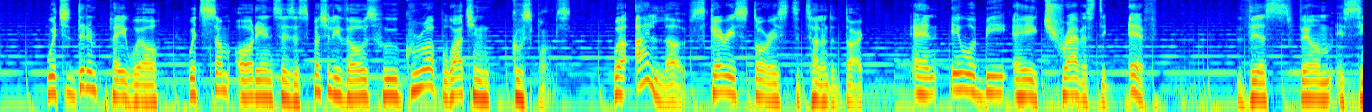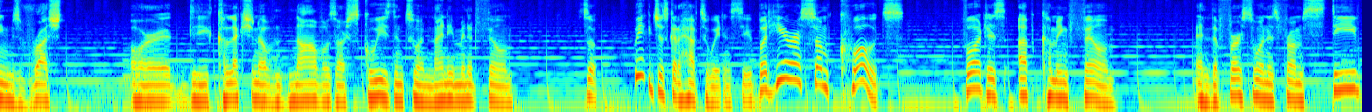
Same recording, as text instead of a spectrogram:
which didn't play well with some audiences, especially those who grew up watching Goosebumps. Well, I love scary stories to tell in the dark, and it would be a travesty if this film it seems rushed or the collection of novels are squeezed into a 90 minute film. So we just gotta have to wait and see. But here are some quotes for this upcoming film. And the first one is from Steve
